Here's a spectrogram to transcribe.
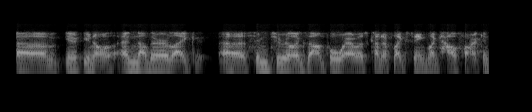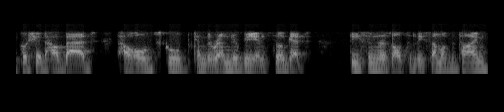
um, you, you, know, another like uh, sim-to-real example where I was kind of like seeing like how far I can push it, how bad, how old school can the render be and still get decent results at least some of the time.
